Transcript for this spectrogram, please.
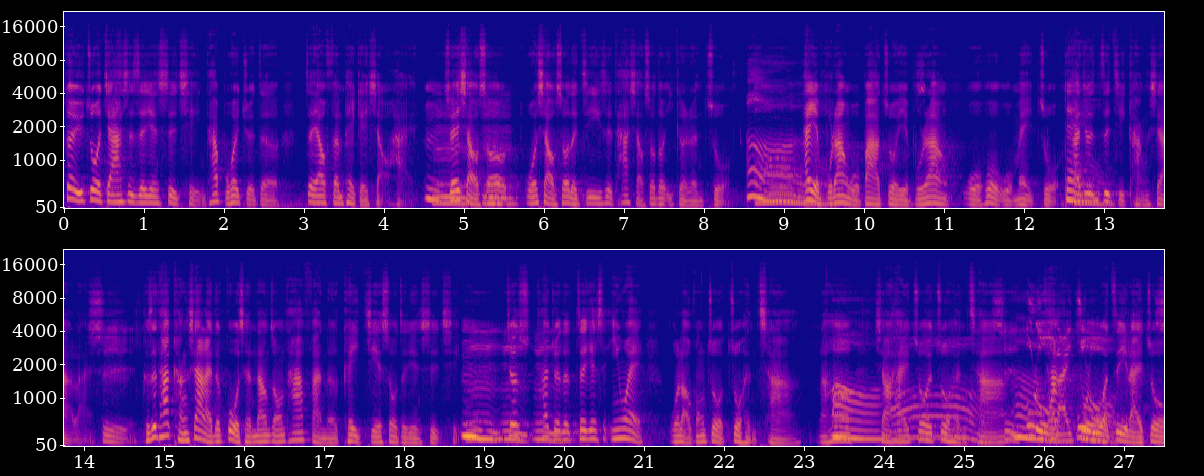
对于做家事这件事情，他不会觉得。这要分配给小孩。嗯，所以小时候、嗯、我小时候的记忆是他小时候都一个人做，嗯，他也不让我爸做，也不让我或我妹做，他就是自己扛下来。是，可是他扛下来的过程当中，他反而可以接受这件事情。嗯，就是他觉得这件事，因为我老公做做很差。然后小孩做做很差，是不如我来做，不如我自己来做。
